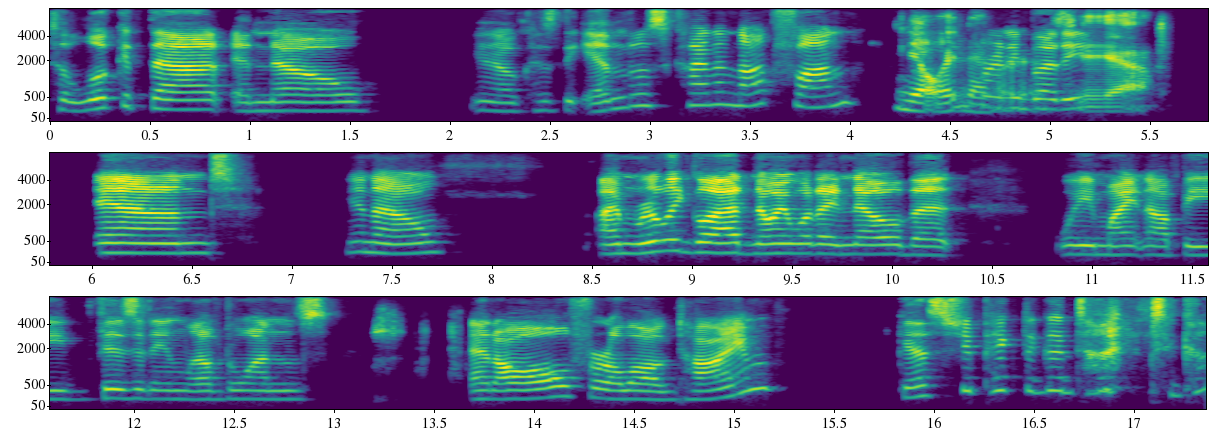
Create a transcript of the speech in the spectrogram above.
to look at that and know, you know, because the end was kind of not fun. No, it for never anybody. is. Yeah. And, you know, I'm really glad knowing what I know that we might not be visiting loved ones at all for a long time. Guess she picked a good time to go.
